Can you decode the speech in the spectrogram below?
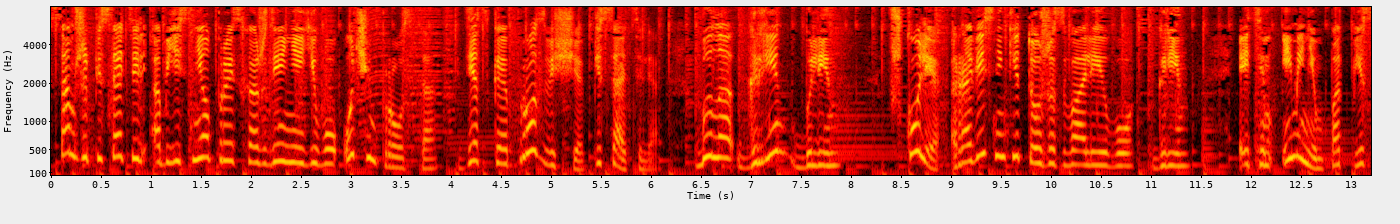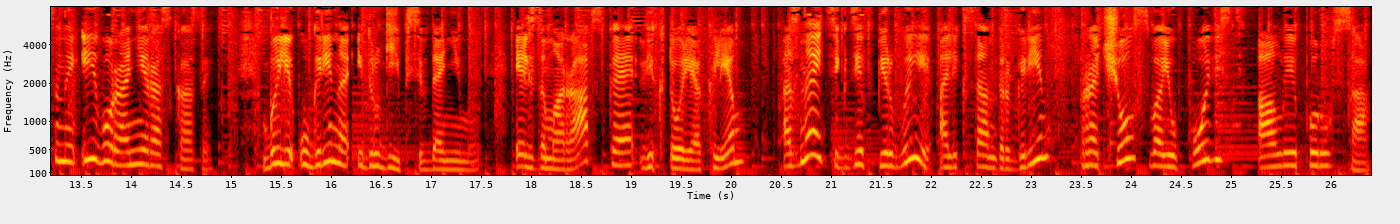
Сам же писатель объяснял происхождение его очень просто. Детское прозвище писателя было Грин-Блин. В школе ровесники тоже звали его Грин. Этим именем подписаны и его ранние рассказы. Были у Грина и другие псевдонимы. Эльза Моравская, Виктория Клем. А знаете, где впервые Александр Грин прочел свою повесть «Алые паруса»?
